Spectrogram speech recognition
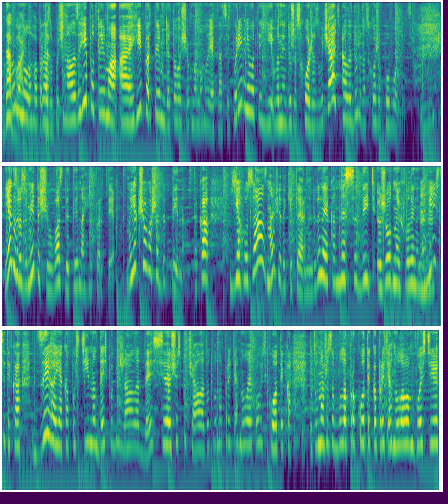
Давай. Ми минулого разу так. починали з гіпотима, а гіпертим для того, щоб ми могли якраз і порівнювати її. Вони дуже схоже звучать, але дуже не схоже поводяться. Угу. Як зрозуміти, що у вас дитина гіпертим? Ну, якщо ваша дитина така єгоза, знаєш є такий термін, людина, яка не сидить жодної хвилини угу. на місці, така дзига, яка постійно десь побіжала, десь е, щось почала. Тут вона притягнула якогось котика, тут вона вже забула про котика, притягнула вам гості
